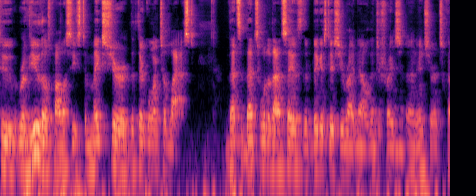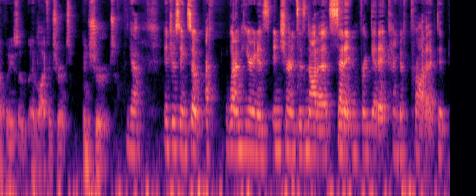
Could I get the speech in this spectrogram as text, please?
to review those policies to make sure that they're going to last. That's that's what I'd say is the biggest issue right now with interest rates mm-hmm. and insurance companies and, and life insurance insurers. Yeah, interesting. So I what I'm hearing is insurance is not a set it and forget it kind of product. It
